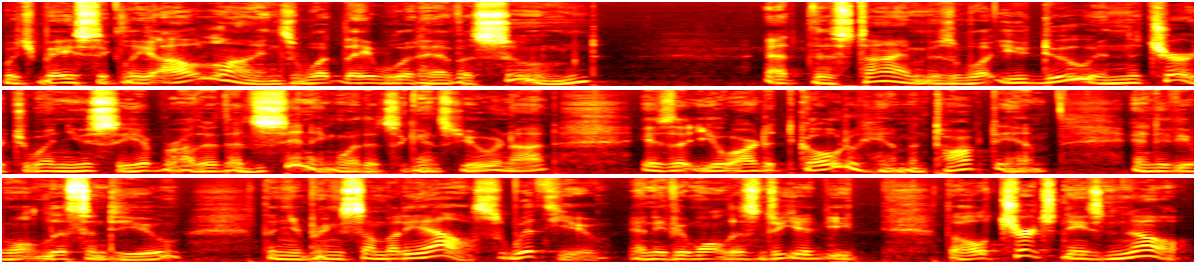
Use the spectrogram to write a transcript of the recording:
which basically outlines what they would have assumed at this time is what you do in the church when you see a brother that's mm-hmm. sinning, whether it's against you or not, is that you are to go to him and talk to him. And if he won't listen to you, then you bring somebody else with you. And if he won't listen to you, you the whole church needs to know.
